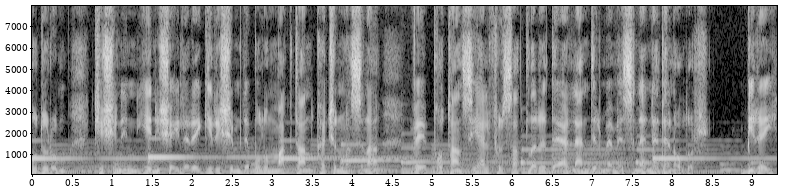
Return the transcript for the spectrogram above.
Bu durum, kişinin yeni şeylere girişimde bulunmaktan kaçınmasına ve potansiyel fırsatları değerlendirmemesine neden olur. Birey,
